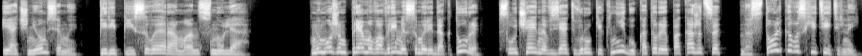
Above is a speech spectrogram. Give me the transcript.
и очнемся мы, переписывая роман с нуля. Мы можем прямо во время саморедактуры случайно взять в руки книгу, которая покажется настолько восхитительной,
